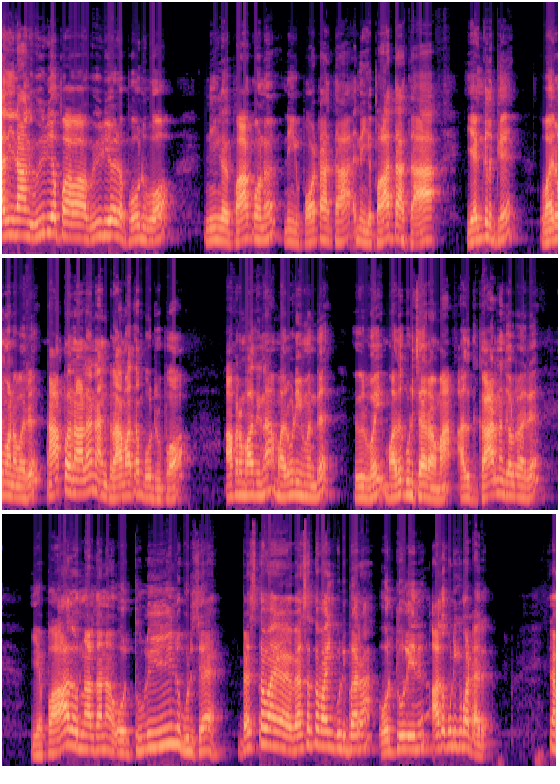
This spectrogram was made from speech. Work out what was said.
அதை நாங்கள் வீடியோ பா வீடியோவில் போடுவோம். நீங்கள் பார்க்கணும். நீங்கள் போட்டால் தான் நீங்கள் பார்த்தா தான் எங்களுக்கு வருமானம் வரும். நாற்பது நாளாக நாங்கள் ட்ராமா தான் போட்டிருப்போம். அப்புறம் பார்த்தீங்கன்னா மறுபடியும் வந்து இவர் போய் மது குடித்தாராமா அதுக்கு காரணம் சொல்கிறாரு எப்பாவது ஒரு நாள் தானே ஒரு துளின்னு குடித்தேன் விஷத்தை வா விஷத்தை வாங்கி குடிப்பாரா? ஒரு துளின்னு. அதை குடிக்க மாட்டார். ஏன்னா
